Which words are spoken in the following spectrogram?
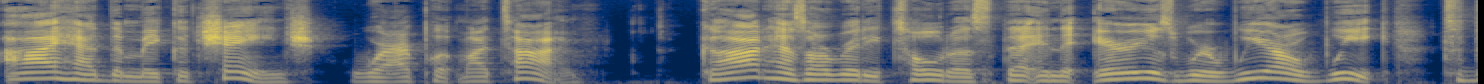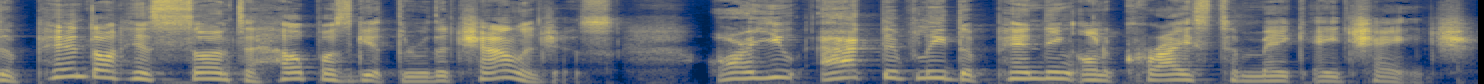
I had to make a change where I put my time. God has already told us that in the areas where we are weak, to depend on His Son to help us get through the challenges. Are you actively depending on Christ to make a change?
